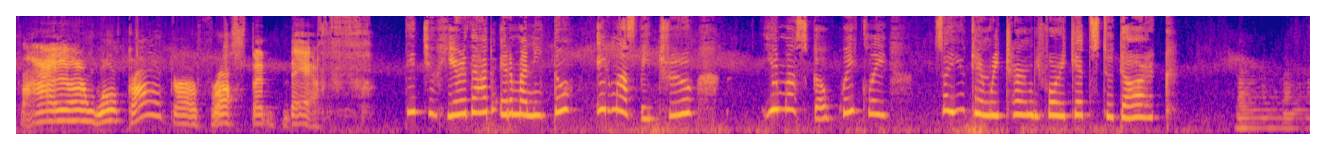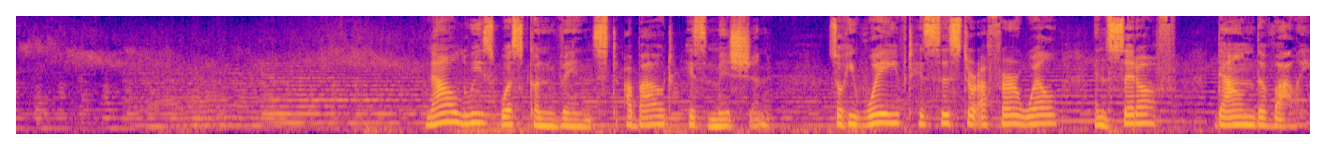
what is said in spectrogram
Fire will conquer frosted death. Did you hear that, hermanito? It must be true. You must go quickly so you can return before it gets too dark. Now Luis was convinced about his mission, so he waved his sister a farewell and set off down the valley,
